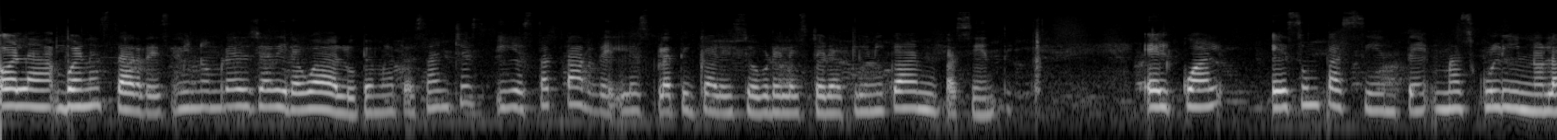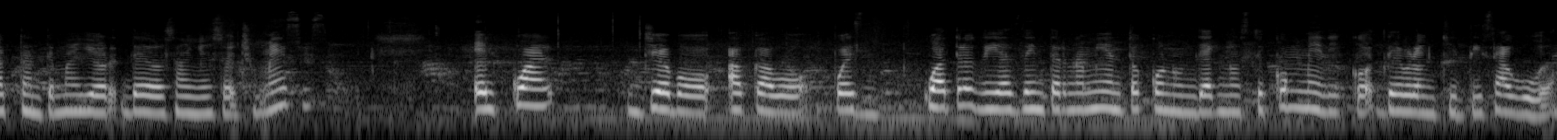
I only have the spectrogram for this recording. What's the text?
Hola, buenas tardes. Mi nombre es Yadira Guadalupe Mata Sánchez y esta tarde les platicaré sobre la historia clínica de mi paciente, el cual es un paciente masculino lactante mayor de dos años ocho meses, el cual llevó a cabo pues cuatro días de internamiento con un diagnóstico médico de bronquitis aguda.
